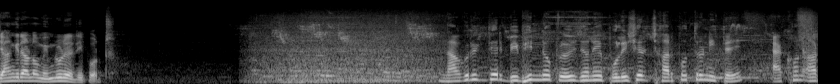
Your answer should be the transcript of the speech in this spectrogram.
জাহাঙ্গীর আলম ইমরুলের রিপোর্ট। নাগরিকদের বিভিন্ন প্রয়োজনে পুলিশের ছাড়পত্র নিতে এখন আর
